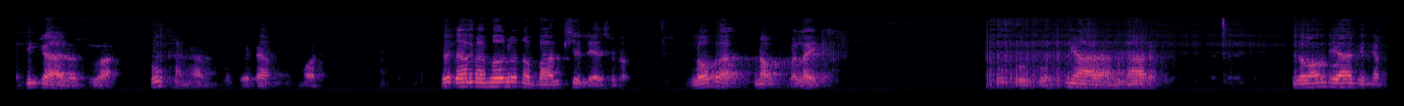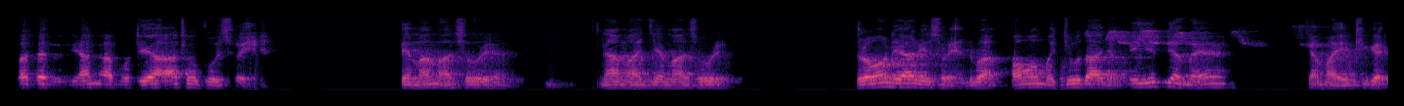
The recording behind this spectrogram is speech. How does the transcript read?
အဓိကတော့သူကဘုခန္ဓာကိုတွေ့တာမောတယ်တွေ့တာမမောလို့တော့ဘာဖြစ်လဲဆိုတော့လောဘနောက်ပလိုက်တာကိုယ်ကိုညာတာများတော့ ဒီလိုအောင်တရားတွေနဲ့ပတ်သက်လို့တရားနာဖို့တရားအားထုတ်ဖို့ဆိုရင်ပြင်မမှာဆိုရယ်နာမှာကျင်မှာဆိုရယ်ဒီလိုအောင်တရားတွေဆိုရင်သူကဘောင်းဘောင်းမကြိုးစားကြအေးရပြတ်မယ်ကျမကြီးထိခိုက်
